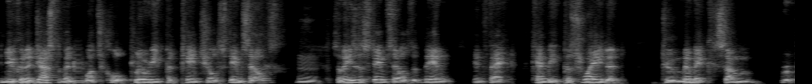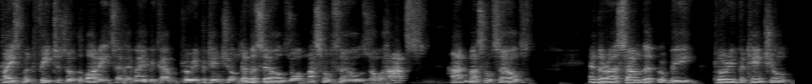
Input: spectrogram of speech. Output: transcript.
and you can adjust them into what's called pluripotential stem cells. Mm. So these are stem cells that then, in fact, can be persuaded to mimic some replacement features of the body. So they may become pluripotential liver cells or muscle cells or hearts, heart mm. muscle cells. And there are some that will be pluripotential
